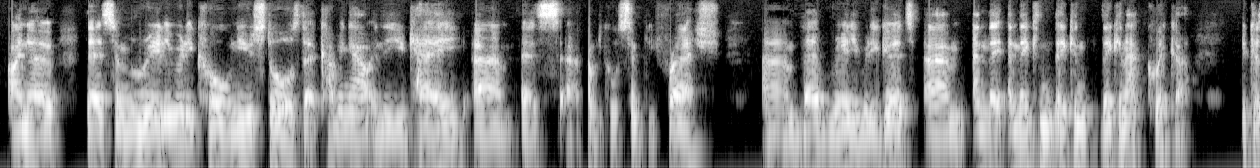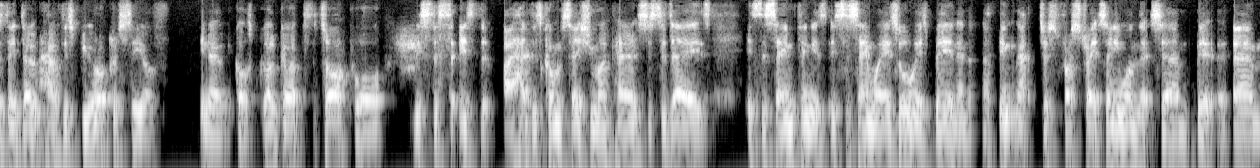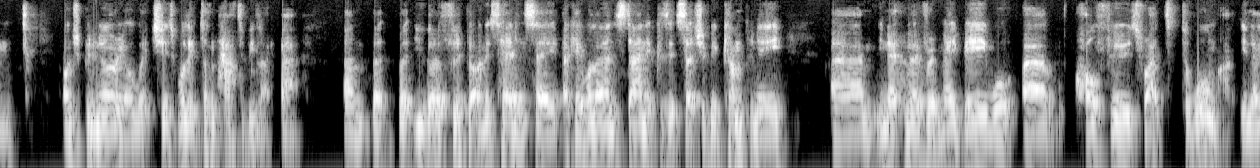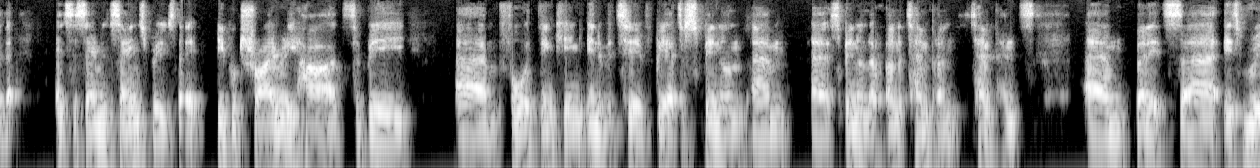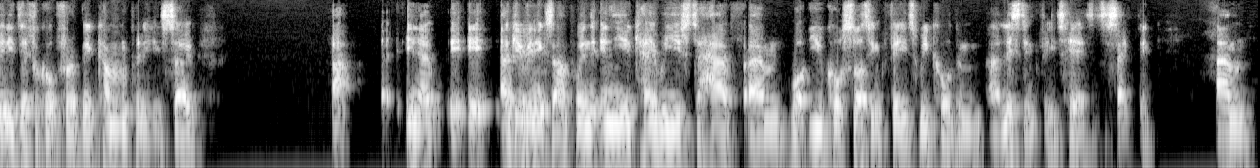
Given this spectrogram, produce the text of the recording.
I know there's some really really cool new stores that are coming out in the UK. Um, there's a company called Simply Fresh. Um, they're really really good, um, and they and they can they can they can act quicker because they don't have this bureaucracy of you know got, got to go up to the top or it's the, it's the, I had this conversation with my parents just today. It's, it's the same thing. It's, it's the same way it's always been. And I think that just frustrates anyone that's um, a bit um, entrepreneurial, which is, well, it doesn't have to be like that. Um, but but you've got to flip it on its head and say, okay, well, I understand it because it's such a big company. Um, you know, whoever it may be, uh, Whole Foods, right to Walmart. You know that it's the same in Sainsbury's. People try really hard to be um, forward-thinking, innovative, be able to spin on um, uh, spin on a, on a tenpence, tenpence. Um, but it's uh, it's really difficult for a big company. So, you know, it, it, I'll give you an example. In the, in the UK, we used to have um, what you call slotting fees. We call them uh, listing fees. Here, it's the same thing. Um,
